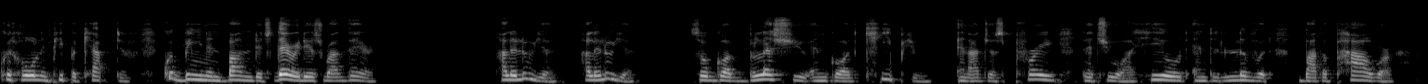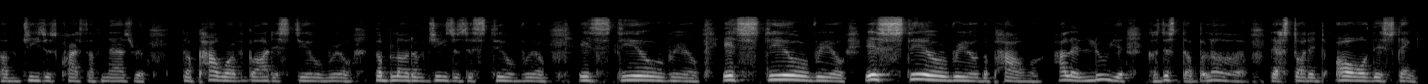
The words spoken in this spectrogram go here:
Quit holding people captive. Quit being in bondage. There it is right there. Hallelujah. Hallelujah. So God bless you and God keep you. And I just pray that you are healed and delivered by the power of Jesus Christ of Nazareth. The power of God is still real. The blood of Jesus is still real. It's still real. It's still real. It's still real. The power. Hallelujah. Because it's the blood that started all this thing.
